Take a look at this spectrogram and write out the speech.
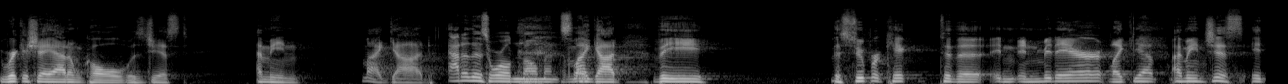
Ricochet Adam Cole was just, I mean, my God, out of this world moments. my like God, the the super kick to the in in midair, like, Yep. I mean, just it.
